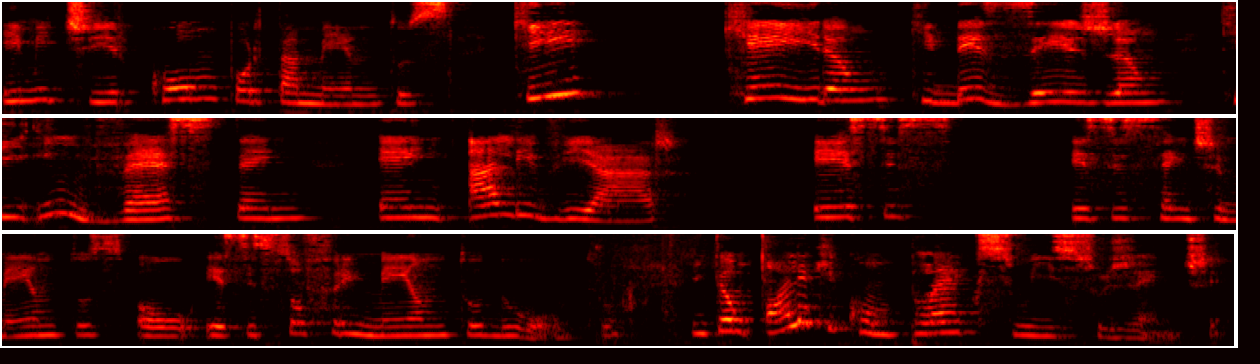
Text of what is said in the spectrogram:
emitir comportamentos que queiram, que desejam, que investem em aliviar esses esses sentimentos ou esse sofrimento do outro. Então, olha que complexo isso, gente.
